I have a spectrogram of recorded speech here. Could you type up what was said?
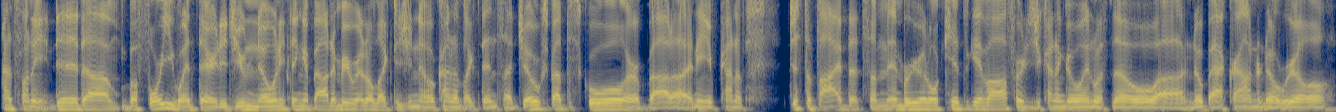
That's funny. Did um, before you went there, did you know anything about Embry Riddle? Like, did you know kind of like the inside jokes about the school or about uh, any kind of just the vibe that some Embry Riddle kids give off, or did you kind of go in with no uh, no background or no real?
